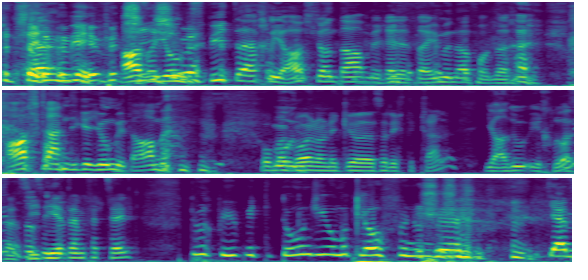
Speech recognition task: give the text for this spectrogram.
Erzähl mir mehr über die also Skischuhe. Jungs, bitte ein bisschen Anstand haben. Wir reden da immer noch von einer anständigen jungen Dame. Wo wir Und- gar noch nicht äh, so richtig kennen. Ja, du, ich schaue Was hat sie dir dann erzählt? Du, ich bin heute mit der Tonski rumgelaufen und äh, Ja, gut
